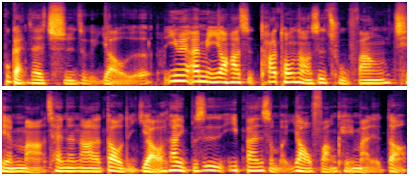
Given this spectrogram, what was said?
不敢再吃这个药了。因为安眠药它是它通常是处方签嘛才能拿得到的药，它也不是一般什么药房可以买得到。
